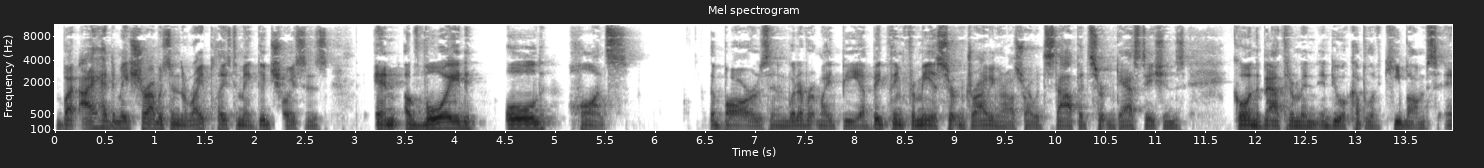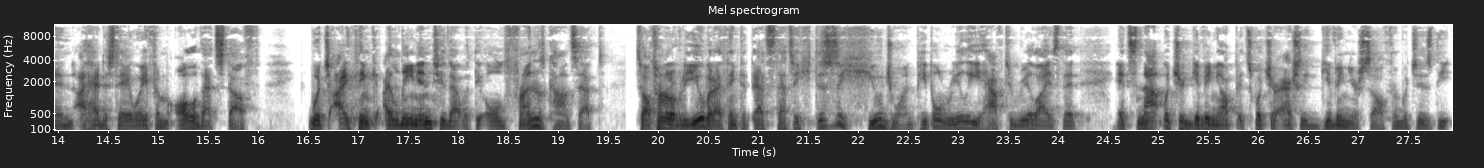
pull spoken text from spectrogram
but I had to make sure I was in the right place to make good choices and avoid old haunts, the bars and whatever it might be. A big thing for me is certain driving routes where I would stop at certain gas stations, go in the bathroom and, and do a couple of key bumps. And I had to stay away from all of that stuff, which I think I lean into that with the old friends concept so I'll turn it over to you, but I think that that's that's a this is a huge one. People really have to realize that it's not what you're giving up; it's what you're actually giving yourself, and which is the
